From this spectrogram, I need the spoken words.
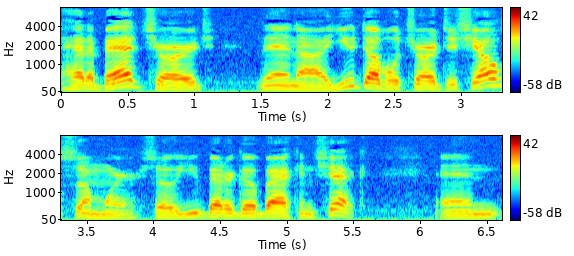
had a bad charge, then uh, you double charge a shell somewhere. So you better go back and check. And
